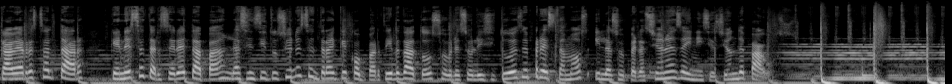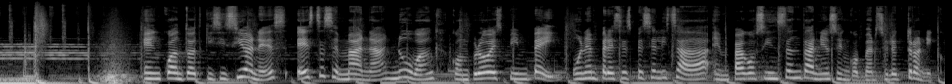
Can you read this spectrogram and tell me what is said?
Cabe resaltar que en esta tercera etapa las instituciones tendrán que compartir datos sobre solicitudes de préstamos y las operaciones de iniciación de pagos. En cuanto a adquisiciones, esta semana Nubank compró SpinPay, una empresa especializada en pagos instantáneos en comercio electrónico.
